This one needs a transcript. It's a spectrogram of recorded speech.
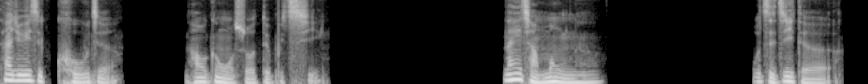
他就一直哭着，然后跟我说对不起。那一场梦呢，我只记得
